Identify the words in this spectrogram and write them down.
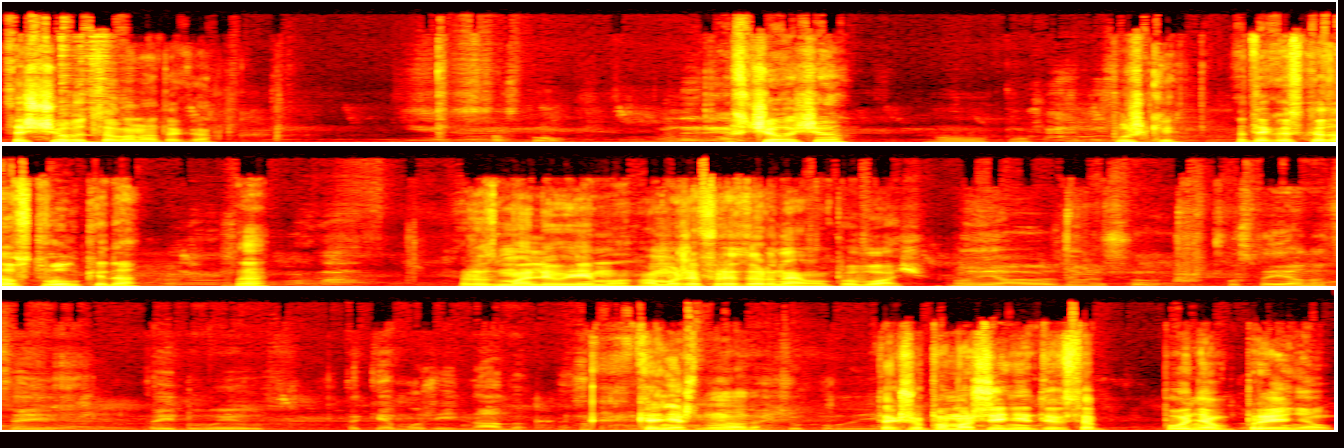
Це чого це вона така? З чого, що? Пушки? А ти якось сказав стволки, да? да? Розмалюємо. А може фрезернемо, побачу. Ну я дивлюсь, що постійно цей. Та й думаю, таке може й треба. Звісно, треба. Так що по машині ти все поняв, прийняв.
